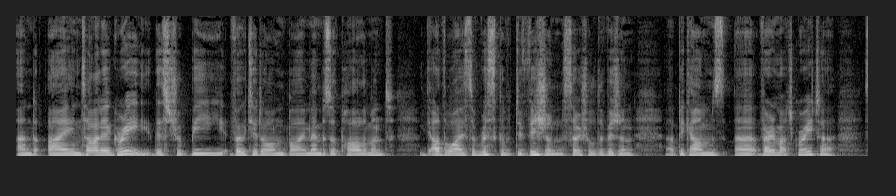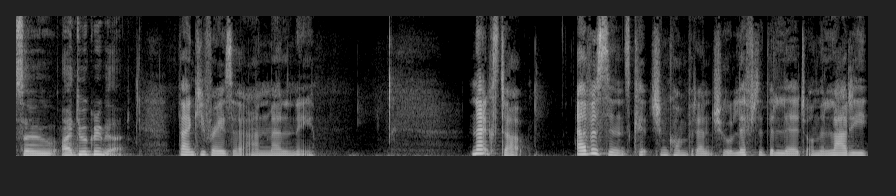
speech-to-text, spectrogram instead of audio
And I entirely agree. This should be voted on by members of parliament. Otherwise, the risk of division, social division, uh, becomes uh, very much greater. So I do agree with that. Thank you, Fraser and Melanie. Next up, ever since Kitchen Confidential lifted the lid on the laddie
